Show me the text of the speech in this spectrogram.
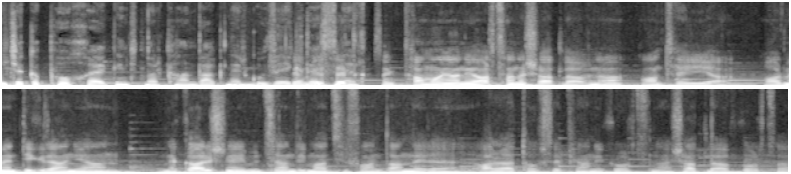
Ինչը կփոխեք, ինչ նոր քանդակներ կուզեիք տեսնել։ Ես ասենք Թամանյանի արցանը շատ լավն է, Անթերիա, Արմեն Տիգրանյան, նկարիչների միության դիմացի ֆոնտանները, Արարատ Հովսեփյանի գործն է, շատ լավ գործ է։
